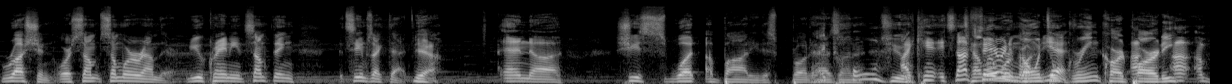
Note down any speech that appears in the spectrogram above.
Russian or some somewhere around there, Ukrainian, something. It seems like that. Yeah. And uh, She's what a body this broad has I on told you. I can't. It's not Tell fair her we're anymore. going to yeah. a green card party, I, I,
